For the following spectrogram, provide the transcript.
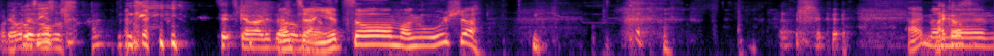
var det hadde Skal jeg være litt mer Man sånn trenger ikke så mange ord, sjø. Nei, men Nei, hva- eh,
